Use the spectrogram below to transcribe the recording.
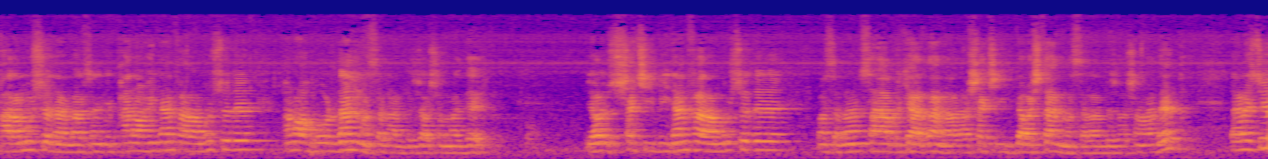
فراموش شدن مثلا که پناهیدن فراموش شده پناه بردن مثلا به جاش اومده. یا شکیبیدن فراموش شده مثلا صبر کردن حالا شکیب داشتن مثلا به جاش اومده. در نتیجه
